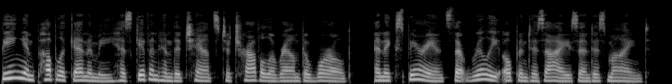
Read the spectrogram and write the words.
Being in Public Enemy has given him the chance to travel around the world, an experience that really opened his eyes and his mind.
